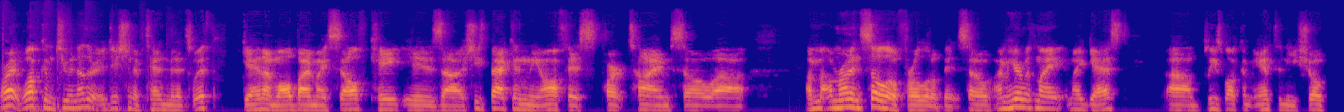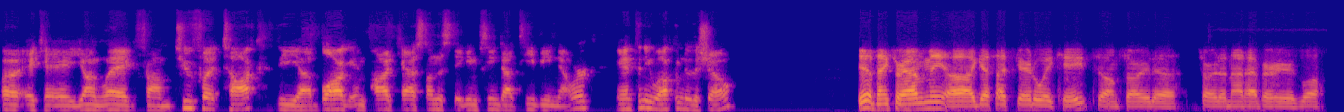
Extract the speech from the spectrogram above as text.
All right, welcome to another edition of 10 Minutes with. Again, I'm all by myself. Kate is, uh, she's back in the office part time, so uh, I'm, I'm running solo for a little bit. So I'm here with my, my guest. Uh, please welcome Anthony Chopa, aka Young Leg from Two Foot Talk, the uh, blog and podcast on the StadiumScene.tv network. Anthony, welcome to the show. Yeah, thanks for having me. Uh, I guess I scared away Kate, so I'm sorry to sorry to not have her here as well.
